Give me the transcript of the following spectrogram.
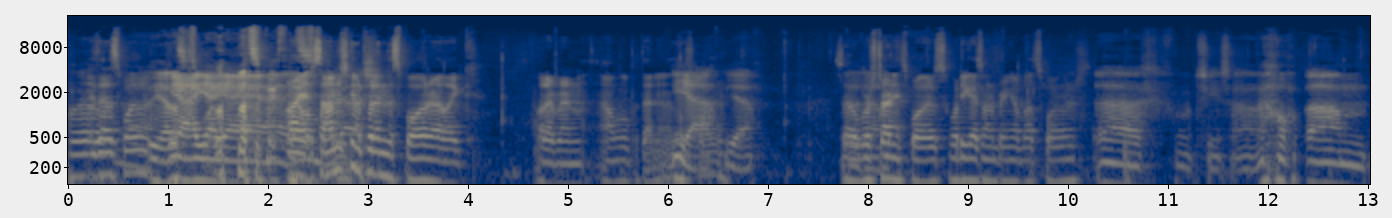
Oh, Is that a spoiler? Yeah, that's Yeah, a yeah, spoiler. yeah, That's a yeah, yeah. All right, Oh so I'm just gonna put in the spoiler, like whatever, and I will put that in. as yeah spoiler. yeah So But, we're um, starting spoilers. What do you guys want to bring up about spoilers? Uh, oh jeez, I don't know. Um,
